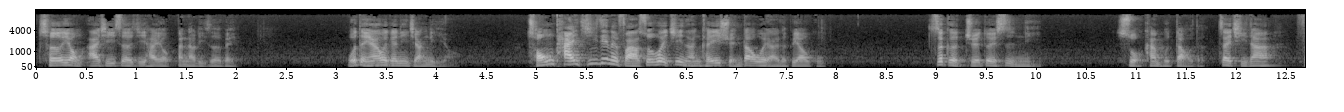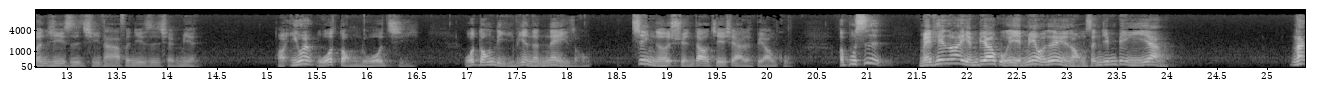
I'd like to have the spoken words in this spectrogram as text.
车用 IC 设计还有半导体设备，我等一下会跟你讲理由，从台积电的法说会竟然可以选到未来的标股，这个绝对是你。所看不到的，在其他分析师、其他分析师前面，好，因为我懂逻辑，我懂里面的内容，进而选到接下来的标股，而不是每天都在演标股，也没有内容，神经病一样。那，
